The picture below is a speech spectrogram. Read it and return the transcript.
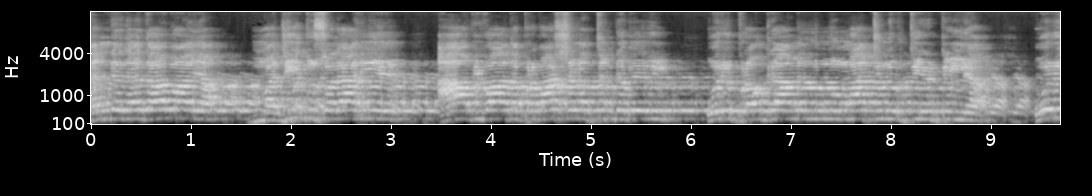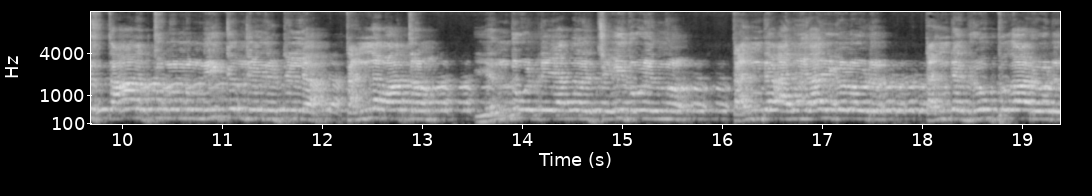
തന്റെ നേതാവായ മജീദ് സ്വലാഹിയെ ആ വിവാദ പ്രഭാഷണത്തിന്റെ പേരിൽ ഒരു പ്രോഗ്രാമിൽ നിന്നും മാറ്റി നിർത്തിയിട്ടില്ല. ഒരു സ്ഥാനത്തു നിന്നും നീക്കം ചെയ്തിട്ടില്ല. തന്നെ മാത്രം എന്തുകൊണ്ട് അങ്ങനെ ചെയ്തു എന്ന് തന്റെ അനുയായികളോട് തന്റെ ഗ്രൂപ്പുകാരോട്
